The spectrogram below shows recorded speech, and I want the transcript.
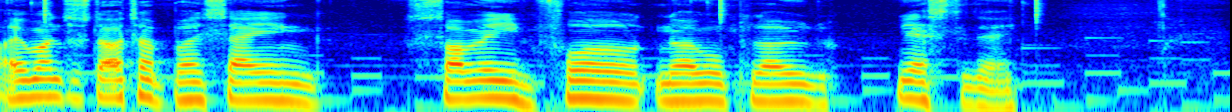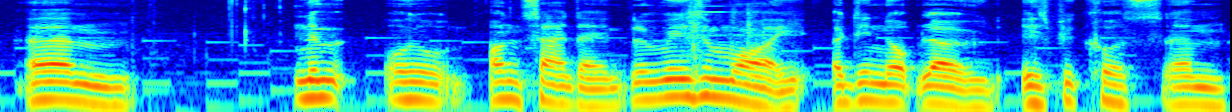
I want to start off by saying sorry for no upload yesterday. Um, the, on Saturday, the reason why I didn't upload is because, um,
